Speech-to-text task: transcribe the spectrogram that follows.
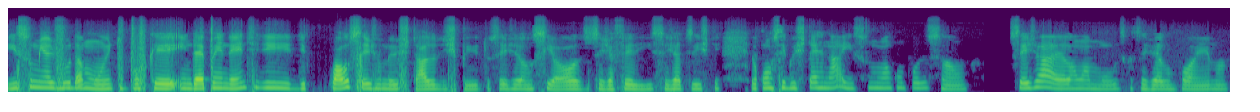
Isso me ajuda muito porque, independente de, de qual seja o meu estado de espírito, seja ansioso, seja feliz, seja triste, eu consigo externar isso numa composição. Seja ela uma música, seja ela um poema,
